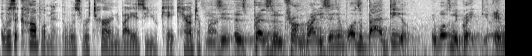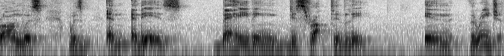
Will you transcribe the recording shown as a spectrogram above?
It was a compliment that was returned by his UK counterpart. As President Trump rightly says, it was a bad deal. It wasn't a great deal. Iran was, was and, and is behaving disruptively in the region.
